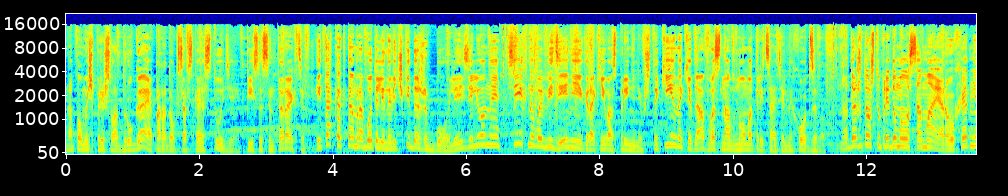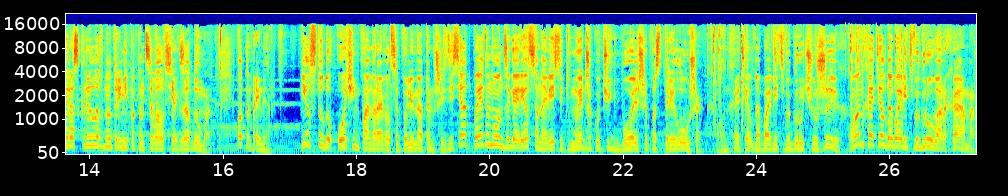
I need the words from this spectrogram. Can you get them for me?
На помощь пришла другая парадоксовская студия, Pieces Interactive. И так как там работали новички даже более зеленые, все их нововведения игроки восприняли в штыки, накидав в основном отрицательных отзывов. Но даже то, что придумала сама Arrowhead, не раскрыла внутренний потенциал всех задумок. Вот, например, Пилстуду очень понравился пулемет М60, поэтому он загорелся навесить в Мэджику чуть больше пострелушек. Он хотел добавить в игру чужих, он хотел добавить в игру Warhammer,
